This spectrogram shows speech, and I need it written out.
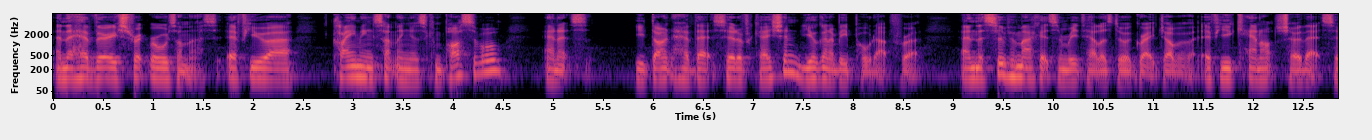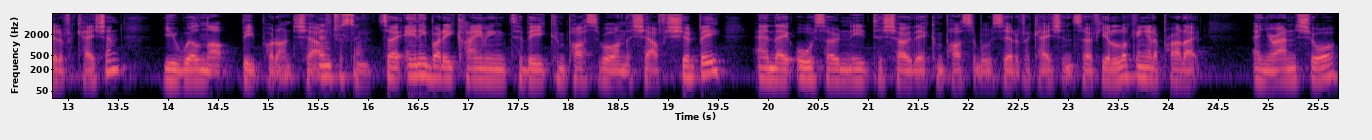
And they have very strict rules on this. If you are claiming something is compostable and it's you don't have that certification, you're going to be pulled up for it. And the supermarkets and retailers do a great job of it. If you cannot show that certification, you will not be put on shelf. Interesting. So anybody claiming to be compostable on the shelf should be, and they also need to show their compostable certification. So if you're looking at a product and you're unsure,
